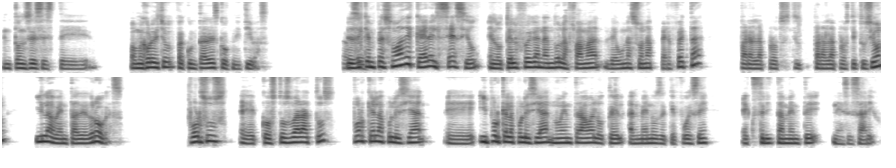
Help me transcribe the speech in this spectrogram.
Entonces, este, o mejor dicho, facultades cognitivas. Desde que empezó a decaer el Cecil, el hotel fue ganando la fama de una zona perfecta para la, prostitu- para la prostitución y la venta de drogas. Por sus eh, costos baratos, porque la policía eh, y porque la policía no entraba al hotel al menos de que fuese estrictamente necesario.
